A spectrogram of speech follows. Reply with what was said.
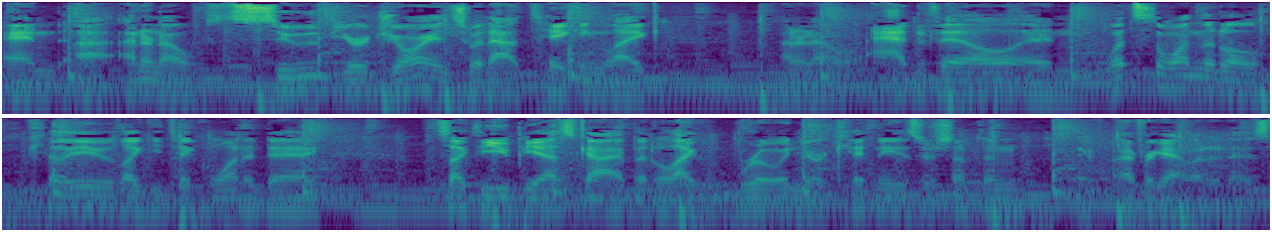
and, uh, I don't know, soothe your joints without taking like, I don't know, Advil and what's the one that'll kill you? Like you take one a day. It's like the UPS guy, but it'll like ruin your kidneys or something. I forget what it is.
